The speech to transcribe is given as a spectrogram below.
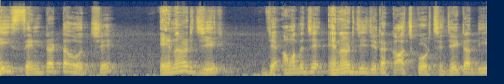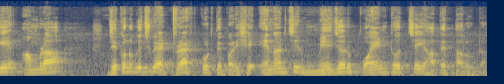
এই সেন্টারটা হচ্ছে এনার্জির যে আমাদের যে এনার্জি যেটা কাজ করছে, যেটা দিয়ে আমরা যে কোনো কিছুকে অ্যাট্রাক্ট করতে পারি, সেই এনার্জির মেজর পয়েন্ট হচ্ছে এই হাতের তালুটা।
